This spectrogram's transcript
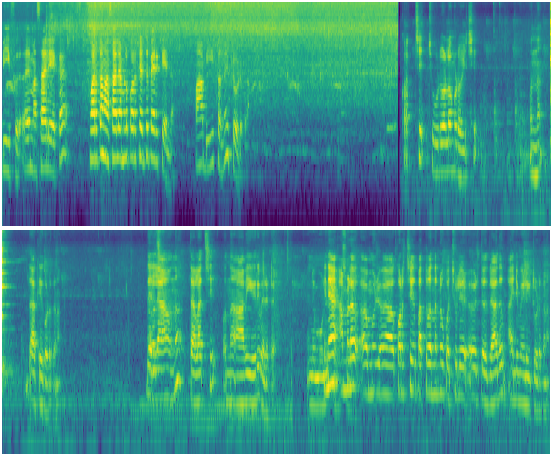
ബീഫ് അതായത് മസാലയൊക്കെ വറുത്ത മസാല നമ്മൾ കുറച്ചെടുത്ത് പുരട്ടിയല്ലോ. അപ്പോൾ ആ ബീഫ് ഒന്ന് ഇട്ട് കൊടുക്കാം. കുറച്ച് ചൂടുവെള്ളം കൂടെ ഒഴിച്ച് ഒന്ന് ഇതാക്കി കൊടുക്കണം. ഇതെല്ലാം ഒന്ന് തിളച്ച് ഒന്ന് ആവി കയറി വരട്ടെ. പിന്നെ നമ്മൾ കുറച്ച് പത്ത് പന്ത്രണ്ട് കൊച്ചുള്ളി എടുത്തതില്ല അതും അതിന്റെ മേളിൽ ഇട്ട് കൊടുക്കണം.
